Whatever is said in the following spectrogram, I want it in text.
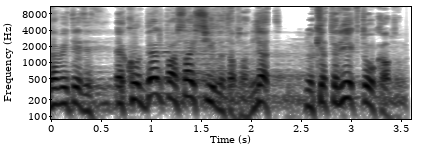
gravitetit. E kur del, pastaj sillet, apo, lehtë, nuk e tërhjek toka, apo.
